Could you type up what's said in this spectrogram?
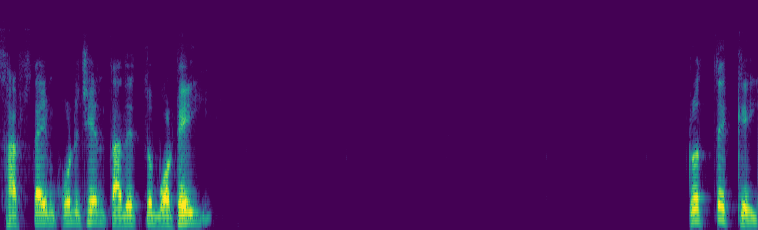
সাবস্ক্রাইব করেছেন, তাদের তো বটেই। প্রত্যেককেই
